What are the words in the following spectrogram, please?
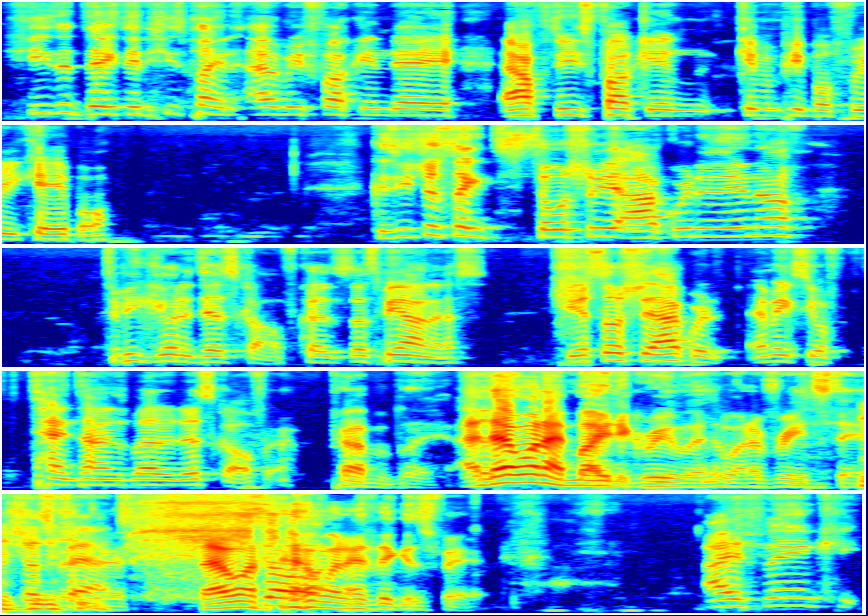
He's addicted. He's playing every fucking day after he's fucking giving people free cable. Cause he's just like socially awkward enough to be good at disc golf. Because let's be honest, if you're socially awkward, that makes you a ten times better disc golfer. Probably. Uh, that one I might agree with one of Reed's statements. Just right That one, So- that one I think is fair. I think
